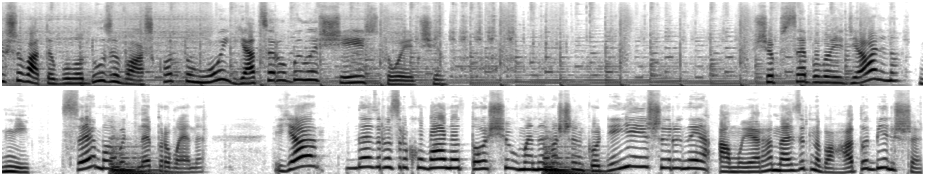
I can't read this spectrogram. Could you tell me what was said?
Пришивати було дуже важко, тому я це робила ще й стоячи. Щоб все було ідеально? Ні. Це, мабуть, не про мене. Я не розрахувала то, що в мене машинка однієї ширини, а мій органайзер набагато більше.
